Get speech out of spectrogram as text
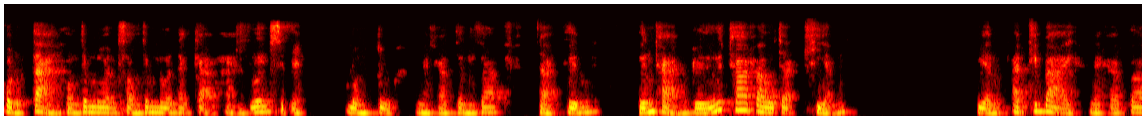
ผลต่างของจำนวนสองจำนวนดังกล่าวหารด้วย 11 ลงตัวนะครับ ตัวนี้ก็จากพื้นพื้นฐานหรือถ้าเราจะเขียน เขียนอธิบายนะครับ ก็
